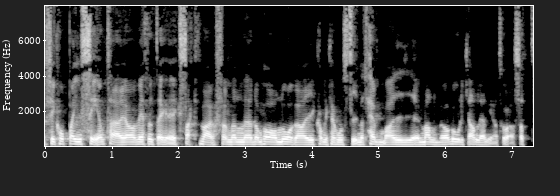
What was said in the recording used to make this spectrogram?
fick hoppa in sent här. Jag vet inte exakt varför men de har några i kommunikationsteamet hemma i Malmö av olika anledningar tror jag. Så att,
